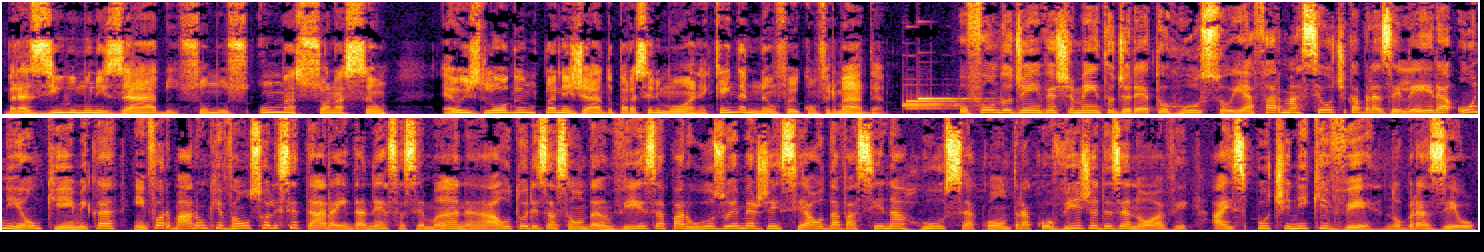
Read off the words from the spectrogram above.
Brasil imunizado, somos uma só nação. É o slogan planejado para a cerimônia, que ainda não foi confirmada. O Fundo de Investimento Direto Russo e a farmacêutica brasileira União Química informaram que vão solicitar ainda nessa semana a autorização da Anvisa para o uso emergencial da vacina russa contra a Covid-19, a Sputnik V, no Brasil.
